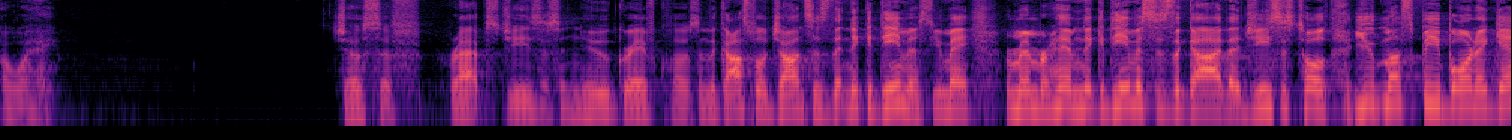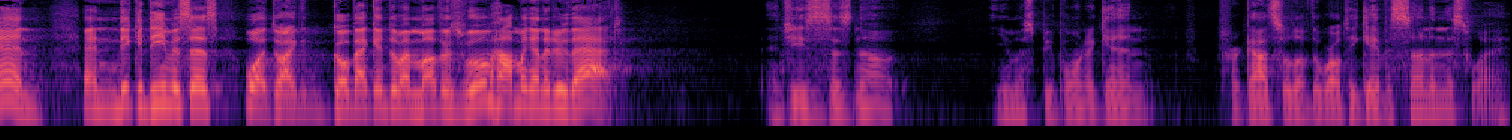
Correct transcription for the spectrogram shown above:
away. Joseph wraps Jesus in new grave clothes. And the Gospel of John says that Nicodemus, you may remember him, Nicodemus is the guy that Jesus told, You must be born again. And Nicodemus says, What, do I go back into my mother's womb? How am I going to do that? And Jesus says, No, you must be born again. For God so loved the world, he gave his son in this way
